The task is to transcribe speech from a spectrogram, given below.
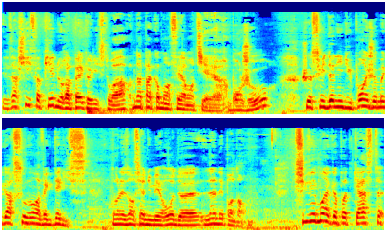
Les archives papier nous rappellent que l'histoire n'a pas commencé avant-hier. Bonjour, je suis Denis Dupont et je me gare souvent avec délice dans les anciens numéros de L'Indépendant. Suivez-moi avec le podcast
